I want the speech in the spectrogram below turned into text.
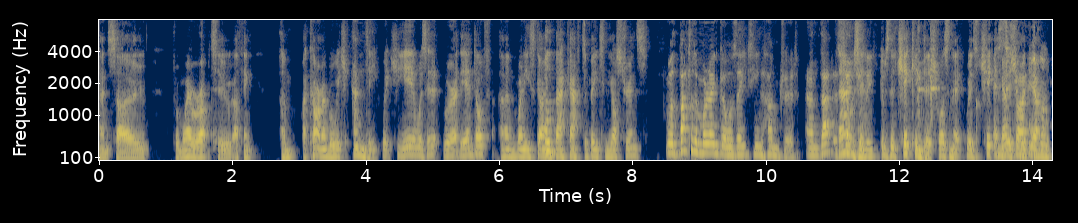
and so from where we're up to i think um, I can't remember which Andy, which year was it we're at the end of, and when he's going Oh. back after beating the Austrians. Well, the Battle of Marengo was 1800, and that That was it. essentially It was the chicken dish, wasn't it? It was chicken That's dish right, with yeah. um,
